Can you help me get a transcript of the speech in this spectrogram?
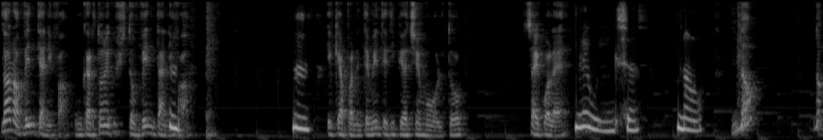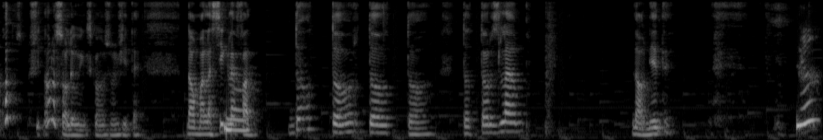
No, no, 20 anni fa. Un cartone che è uscito 20 anni Mm. fa Mm, e che apparentemente ti piace molto. Sai qual è? le Wings. No, No, no, uscite? Non lo so le Wings quando sono uscite. No, ma la sigla No. fa Dottor, Dottor, Dottor Slump. No, niente. no,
